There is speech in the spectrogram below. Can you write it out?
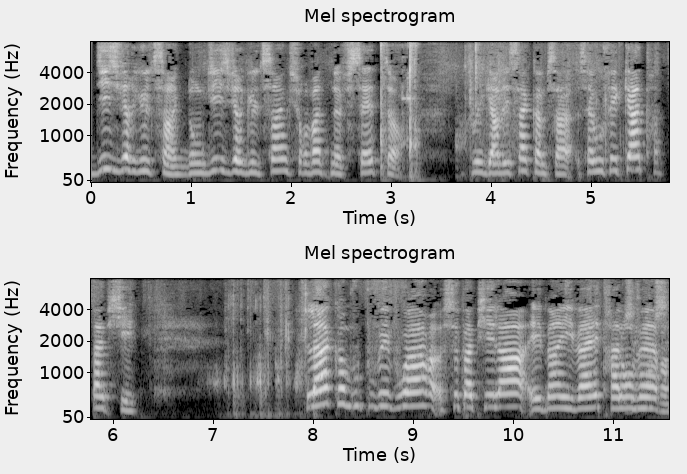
10,5. Donc, 10,5 sur 29,7. Vous pouvez garder ça comme ça. Ça vous fait 4 papiers. Là, comme vous pouvez voir, ce papier-là, eh ben, il va être à l'envers.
